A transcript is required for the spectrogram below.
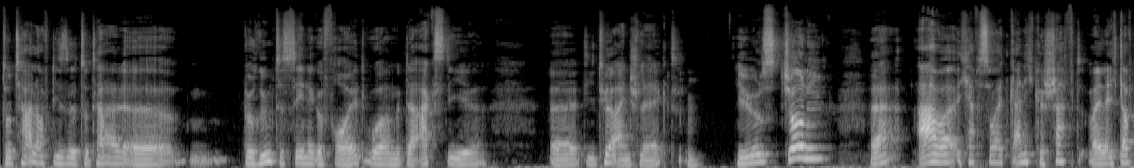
total auf diese total äh, berühmte Szene gefreut, wo er mit der Axt die, äh, die Tür einschlägt. Here's Johnny. Ja, aber ich habe es soweit gar nicht geschafft, weil ich glaube,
